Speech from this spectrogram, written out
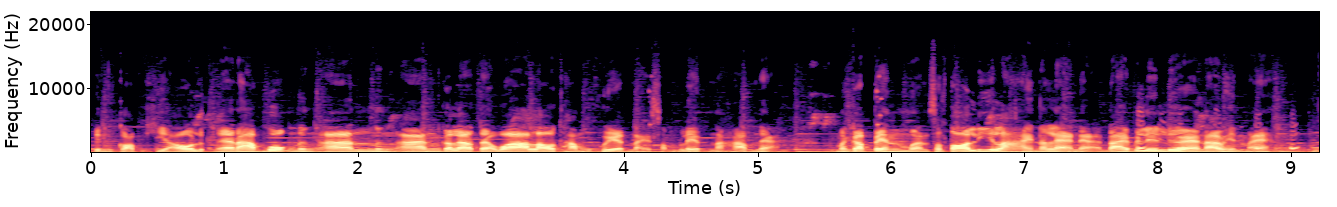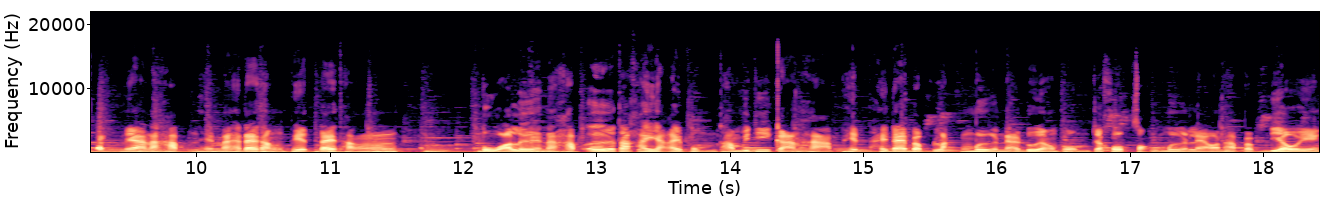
เป็นกรอบเขียวหรือเนี่ยนะครับบวก1อัน1อันก็แล้วแต่ว่าเราทำเควสไหนสำเร็จนะครับเนี่ยมันก็เป็นเหมือนสตอรี่ไลน์นั่นแหละเนี่ยได้ไปเรื่อยๆนะเห็นไหมเนี่ยนะครับเห็นไหมได้ทั้งเพชรได้ทั้ง ตั๋วเลยนะครับ เออ ถ้าใครอยากให้ผมทำวิธีการหาเพชรให้ได้แบบหลักหมื่นนะดูอย่างผมจะครบ 20,000 แล้วนะครับแป๊บเดียวเอง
